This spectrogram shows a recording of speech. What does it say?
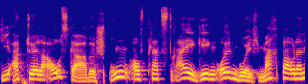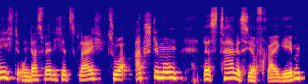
die aktuelle Ausgabe. Sprung auf Platz 3 gegen Oldenburg. Machbar oder nicht? Und das werde ich jetzt gleich zur Abstimmung des Tages hier freigeben.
